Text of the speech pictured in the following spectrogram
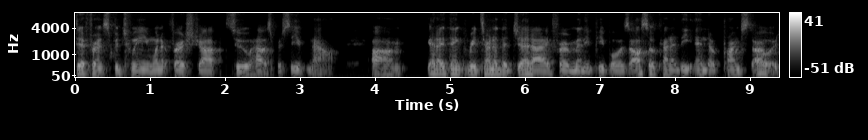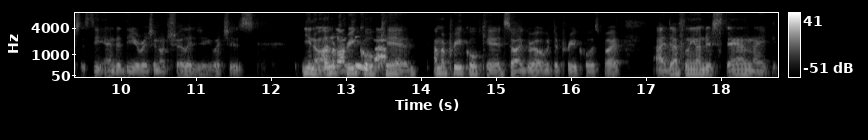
difference between when it first dropped to how it's perceived now. Um, and I think Return of the Jedi for many people is also kind of the end of Prime Star Wars. It's the end of the original trilogy, which is, you know, I'm a Depends on who you prequel kid. I'm a prequel kid, so I grew up with the prequels, but I definitely understand like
